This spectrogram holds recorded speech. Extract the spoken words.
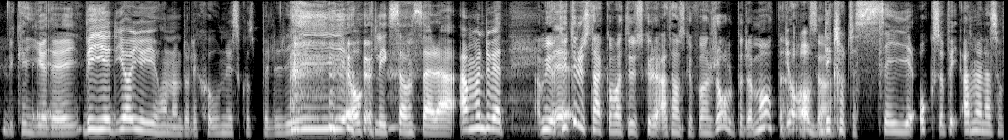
Vi kan ge dig. vi ger, jag ger ju honom då lektioner i skådespeleri och liksom så här, ja men du vet, Men jag tyckte du snackade om att, du skulle, att han skulle få en roll på Dramaten. Ja, också. det är klart jag säger också. För, jag menar, alltså,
